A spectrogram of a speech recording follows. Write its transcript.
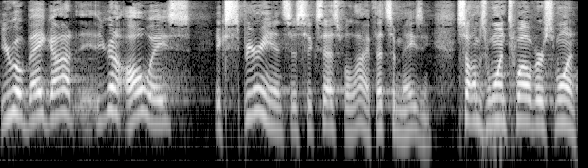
You obey God you're going to always experience a successful life. That's amazing. Psalms 112, verse 1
